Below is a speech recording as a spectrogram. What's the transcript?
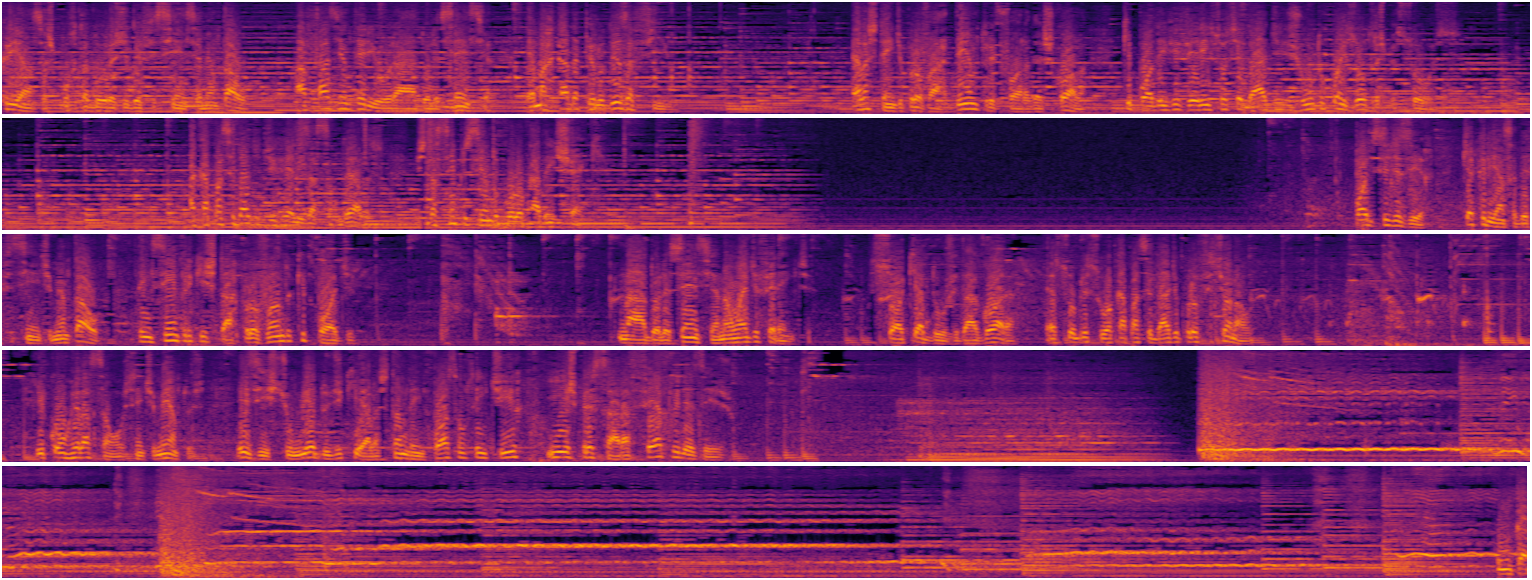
Crianças portadoras de deficiência mental, a fase anterior à adolescência é marcada pelo desafio. Elas têm de provar dentro e fora da escola que podem viver em sociedade junto com as outras pessoas. A capacidade de realização delas está sempre sendo colocada em xeque. Pode-se dizer que a criança deficiente mental tem sempre que estar provando que pode. Na adolescência não é diferente. Só que a dúvida agora é sobre sua capacidade profissional. E com relação aos sentimentos, existe o medo de que elas também possam sentir e expressar afeto e desejo.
